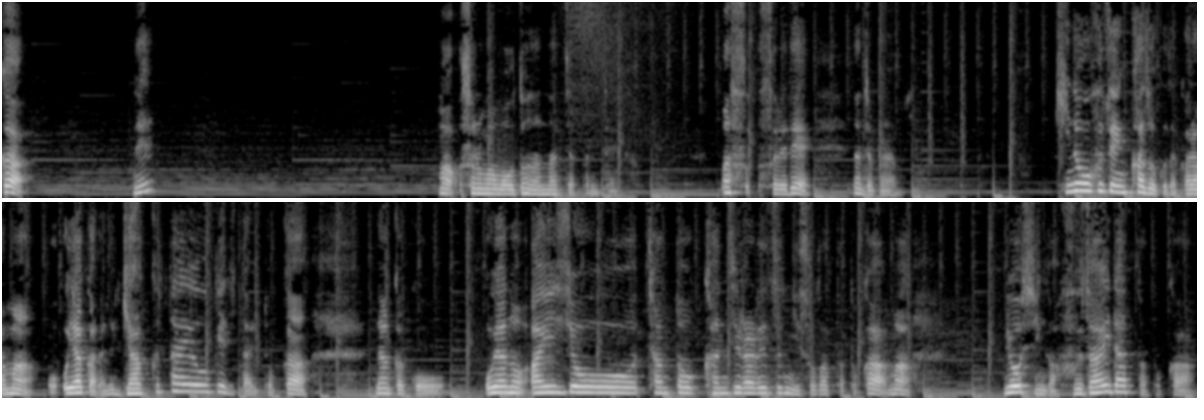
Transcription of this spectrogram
が、ね、まあ、そのまま大人になっちゃったみたいな。まあ、そそれで、なんていうかな。機能不全家族だから、まあ、親からね、虐待を受けてたりとか、なんかこう、親の愛情をちゃんと感じられずに育ったとか、まあ、両親が不在だったとか、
